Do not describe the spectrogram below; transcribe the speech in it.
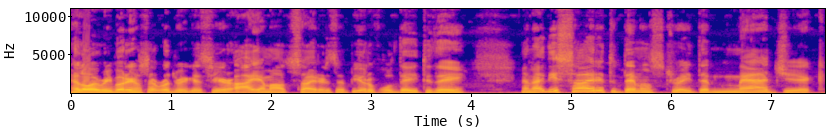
Hello everybody, Jose Rodriguez here. I am outside. It's a beautiful day today. And I decided to demonstrate the magic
